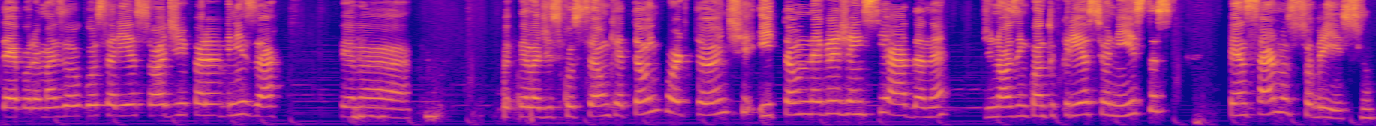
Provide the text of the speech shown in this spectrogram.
Débora, mas eu gostaria só de parabenizar pela, pela discussão que é tão importante e tão negligenciada, né? De nós, enquanto criacionistas, pensarmos sobre isso.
